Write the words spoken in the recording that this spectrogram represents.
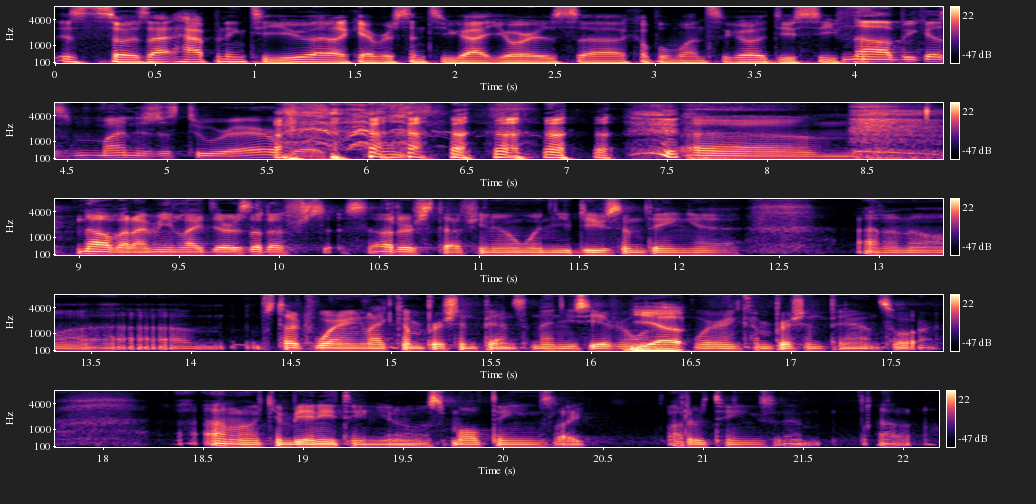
is, so is that happening to you? Like ever since you got yours uh, a couple months ago? Do you see? F- no, because mine is just too rare. But um, no, but I mean, like there's other other stuff. You know, when you do something. Uh, I don't know, um, start wearing like compression pants, and then you see everyone yep. wearing compression pants, or I don't know, it can be anything, you know, small things like other things, and I don't know.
